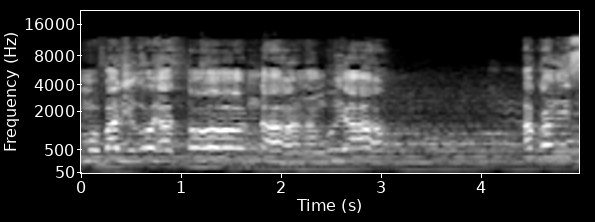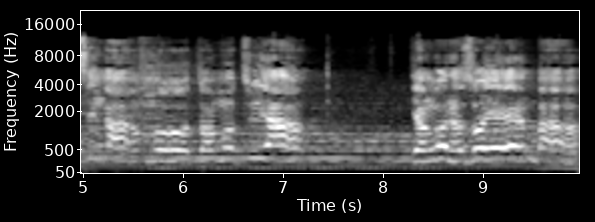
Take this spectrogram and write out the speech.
mobali oyo atonda na nguya. Akomisinga moto motuya yango nazoyemba.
